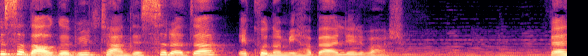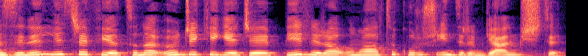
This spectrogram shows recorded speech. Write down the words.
Kısa Dalga Bülten'de sırada ekonomi haberleri var. Benzinin litre fiyatına önceki gece 1 lira 16 kuruş indirim gelmişti.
